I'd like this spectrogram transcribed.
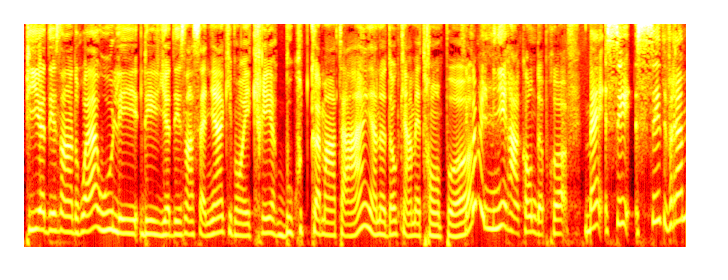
Puis il y a des endroits où les, il y a des enseignants qui vont écrire beaucoup de commentaires. Il y en a d'autres qui en mettront pas. C'est comme une mini rencontre de profs. Ben c'est c'est vraiment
